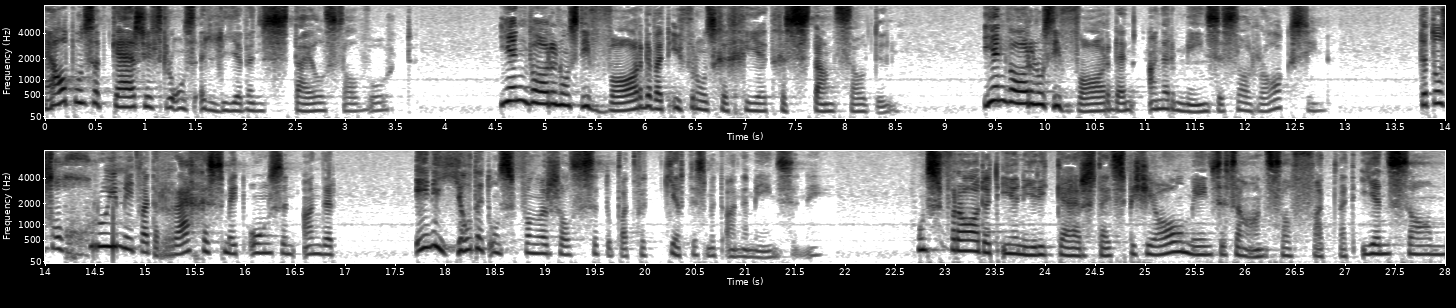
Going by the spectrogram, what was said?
Help ons dat Kersfees vir ons 'n lewenstyl sal word. Een waarin ons die waarde wat U vir ons gegee het gestand sal doen. Een waarin ons die waarde in ander mense sal raak sien. Dat ons sal groei met wat reg is met ons en ander en nie heeltyd ons vingers sal sit op wat verkeerd is met ander mense nie. Ons vra dat U in hierdie Kerstyd spesiaal mense se hand sal vat wat eensaam,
